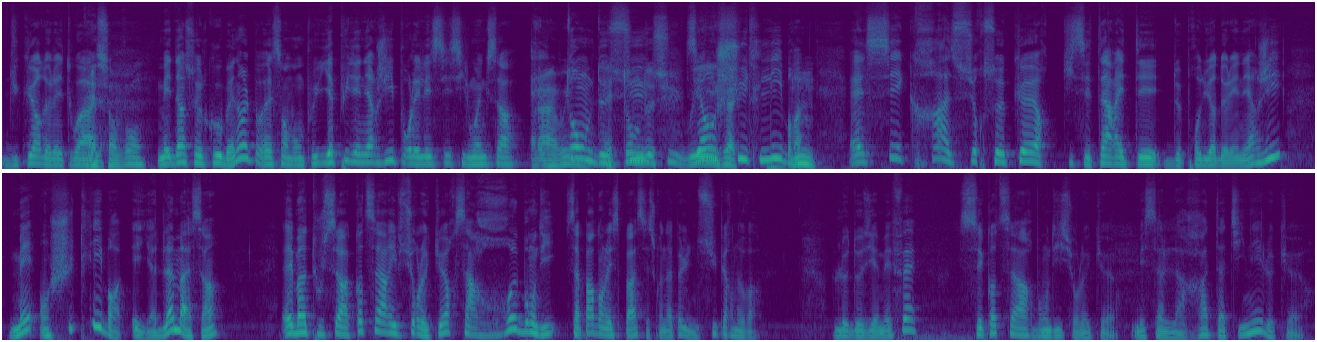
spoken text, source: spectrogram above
du cœur de l'étoile, Elles s'en vont. mais d'un seul coup, ben non, elles, elles s'en vont plus. Il n'y a plus d'énergie pour les laisser si loin que ça. Elles Ah oui, tombent elles dessus. tombent dessus, oui, C'est en exact. chute libre. Mm. Elle s'écrase sur ce cœur qui s'est arrêté de produire de l'énergie, mais en chute libre. Et il y a de la masse, hein. Eh ben tout ça, quand ça arrive sur le cœur, ça rebondit, ça part dans l'espace, c'est ce qu'on appelle une supernova. Le deuxième effet, c'est quand ça a rebondi sur le cœur, mais ça l'a ratatiné le cœur.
